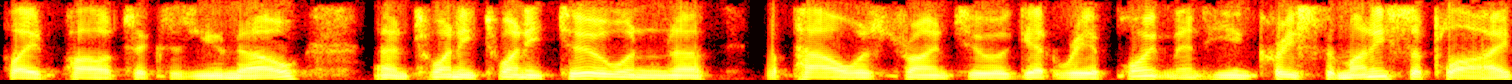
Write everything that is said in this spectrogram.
played politics, as you know. In 2022, when uh, Powell was trying to uh, get reappointment, he increased the money supply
